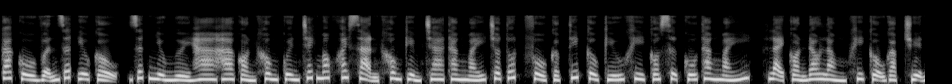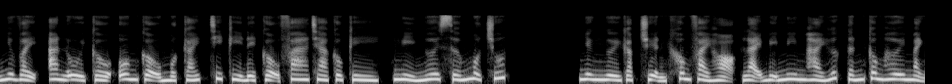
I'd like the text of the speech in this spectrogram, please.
Các cô vẫn rất yêu cậu, rất nhiều người ha ha còn không quên trách móc khách sạn không kiểm tra thang máy cho tốt phổ cập tiếp cầu cứu khi có sự cố thang máy, lại còn đau lòng khi cậu gặp chuyện như vậy, an ủi cậu ôm cậu một cái, chi kỳ để cậu pha trà cầu kỳ, nghỉ ngơi sớm một chút. Nhưng người gặp chuyện không phải họ lại bị mim hài hước tấn công hơi mạnh,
